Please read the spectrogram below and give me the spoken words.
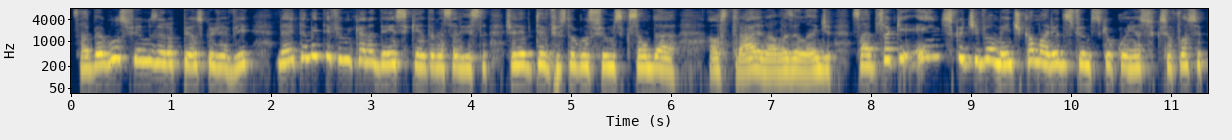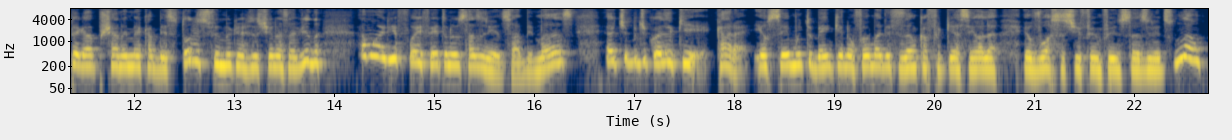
sabe? Alguns filmes europeus que eu já vi, né? E também tem filme canadense que entra nessa lista. Já devo ter visto alguns filmes que são da Austrália, Nova Zelândia, sabe? Só que indiscutivelmente, com a maioria dos filmes que eu conheço, que se eu fosse pegar puxar na minha cabeça todos os filmes que eu assisti nessa vida, a maioria foi feita nos Estados Unidos, sabe? Mas é o tipo de coisa que, cara, eu sei muito bem que não foi uma decisão que eu fiquei assim, olha, eu vou assistir filme feito nos Estados Unidos. Não,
